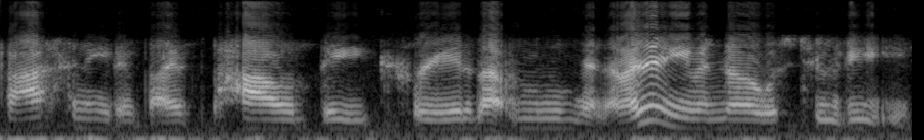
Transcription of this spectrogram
fascinated by how they created that movement, and I didn't even know it was 2D.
